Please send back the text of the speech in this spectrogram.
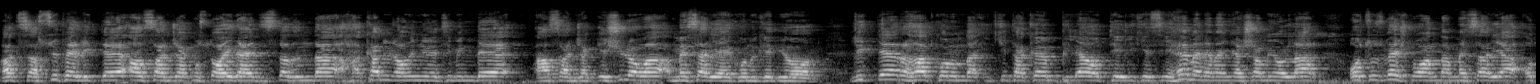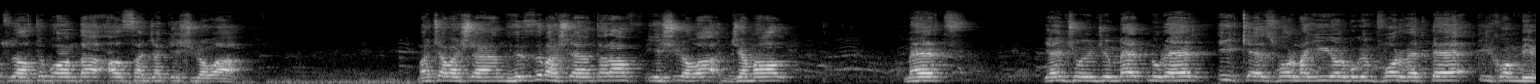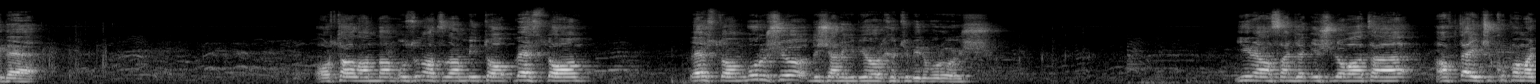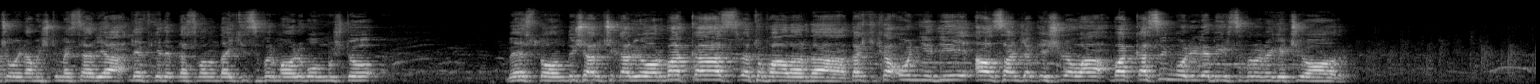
Aksa Süper Lig'de Alsancak Mustafa Hidayet Stadı'nda Hakan Ünal'ın yönetiminde Alsancak Yeşilova Mesarya'yı konuk ediyor. Ligde rahat konumda iki takım playout tehlikesi hemen hemen yaşamıyorlar. 35 puandan Mesarya, 36 puanda Alsancak Yeşilova. Maça başlayan, hızlı başlayan taraf Yeşilova, Cemal, Mert, Genç oyuncu Mert Nurel ilk kez forma giyiyor bugün Forvet'te ilk 11'de. Orta alandan uzun atılan bir top Weston. Weston vuruşu dışarı gidiyor kötü bir vuruş. Yine Alsancak Yeşilova hata. Hafta içi kupa maçı oynamıştı Meserya. Lefke deplasmanında 2-0 mağlup olmuştu. Weston dışarı çıkarıyor. Vakkas ve top ağlarda. Dakika 17 Alsancak Yeşilova. Vakkas'ın golüyle 1-0 öne geçiyor.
